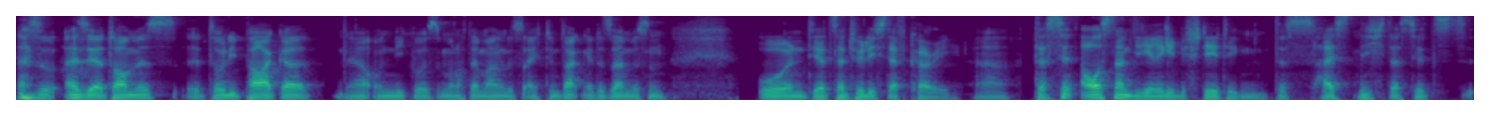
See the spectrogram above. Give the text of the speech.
Also, also ja, Thomas, äh, Tony Parker, ja, und Nico ist immer noch der Meinung, dass eigentlich Tim Duncan hätte sein müssen. Und jetzt natürlich Steph Curry. Ja. Das sind Ausnahmen, die die Regel bestätigen. Das heißt nicht, dass jetzt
